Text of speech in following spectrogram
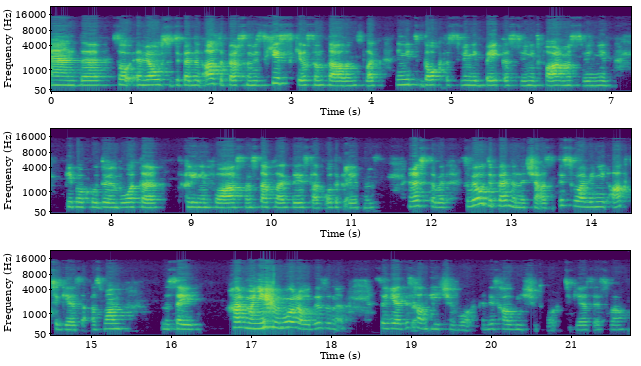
and uh, so and we also depend on other person with his skills and talents. Like we need doctors we need bakers we need farmers we need people who doing water cleaning for us and stuff like this like water cleaners rest of it. So we all depend on each other. This is why we need act together as one let's say harmony world, isn't it? So yeah, this is how nature work, and this is how we should work together as well.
